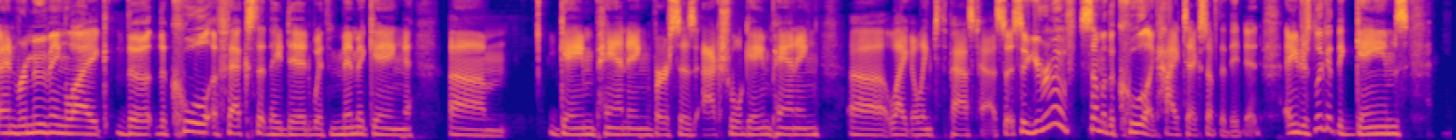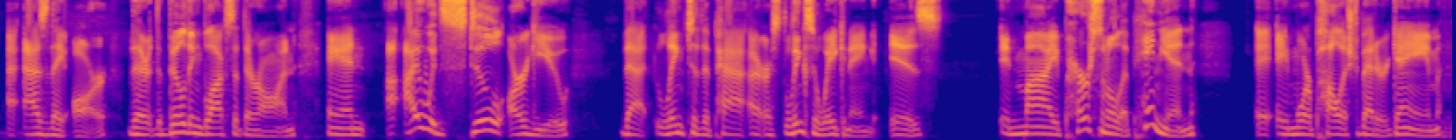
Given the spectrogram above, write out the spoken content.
And removing like the the cool effects that they did with mimicking um game panning versus actual game panning uh like a link to the past has. So so you remove some of the cool like high-tech stuff that they did and you just look at the games as they are. They're the building blocks that they're on and I, I would still argue that Link to the Past or Link's Awakening is in my personal opinion a, a more polished, better game mm-hmm.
